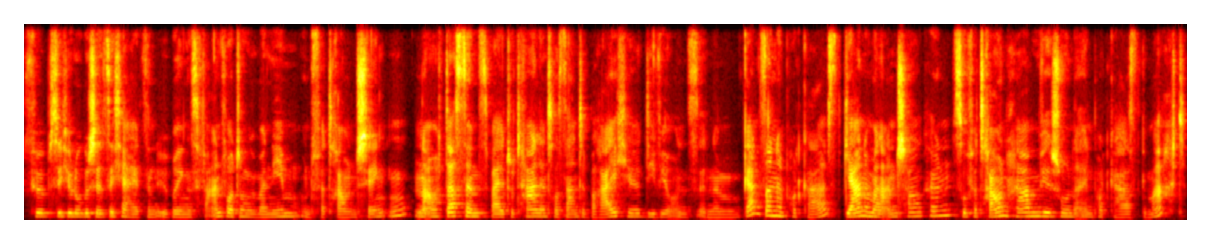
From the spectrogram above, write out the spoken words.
für psychologische Sicherheit sind übrigens Verantwortung übernehmen und Vertrauen schenken. Und auch das sind zwei total interessante Bereiche, die wir uns in einem ganz anderen Podcast gerne mal anschauen können. Zu Vertrauen haben wir schon einen Podcast gemacht.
